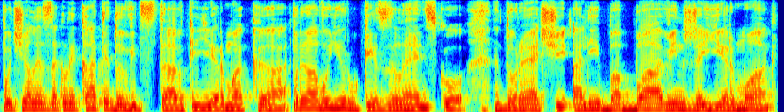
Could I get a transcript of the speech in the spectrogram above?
почали закликати до відставки Єрмака, правої руки Зеленського. До речі, Алі Баба, він же Єрмак,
